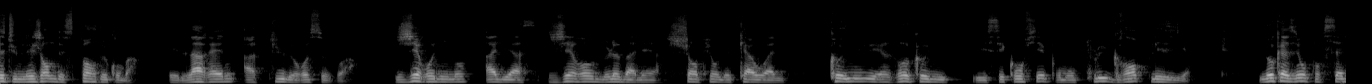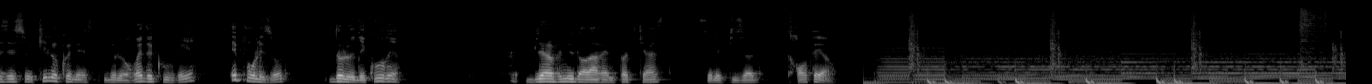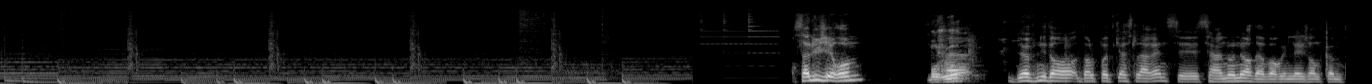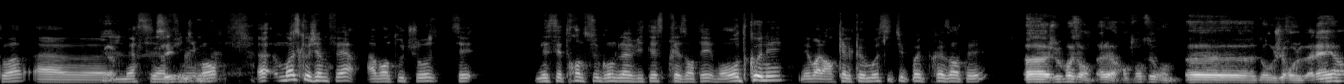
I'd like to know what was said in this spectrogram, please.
C'est une légende des sports de combat et l'arène a pu le recevoir. Geronimo, alias Jérôme Le Banner, champion de K1, connu et reconnu. Il s'est confié pour mon plus grand plaisir. L'occasion pour celles et ceux qui le connaissent de le redécouvrir et pour les autres de le découvrir. Bienvenue dans l'arène podcast, c'est l'épisode 31. Salut Jérôme. Bonjour. Euh, bienvenue dans, le podcast La Reine. C'est un honneur d'avoir une légende comme toi. Euh, merci, infiniment. Euh, moi, ce que j'aime faire, avant toute chose, c'est laisser 30 secondes l'invité se présenter. Bon, on te connaît, mais voilà, en quelques mots, si tu peux te présenter. je me présente. Alors, en 30 secondes. donc, Jérôme Le Banner,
